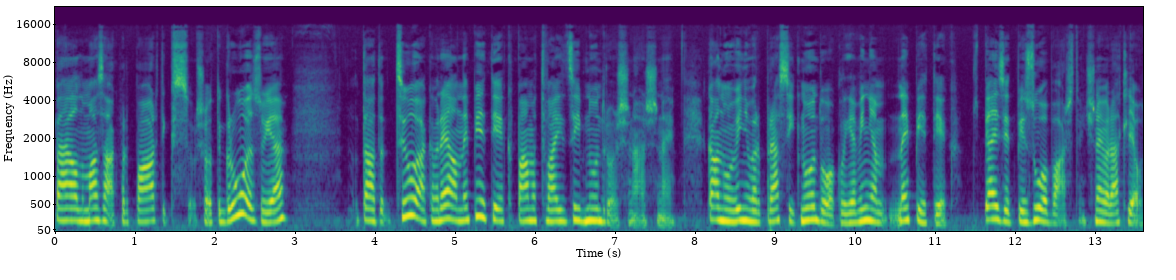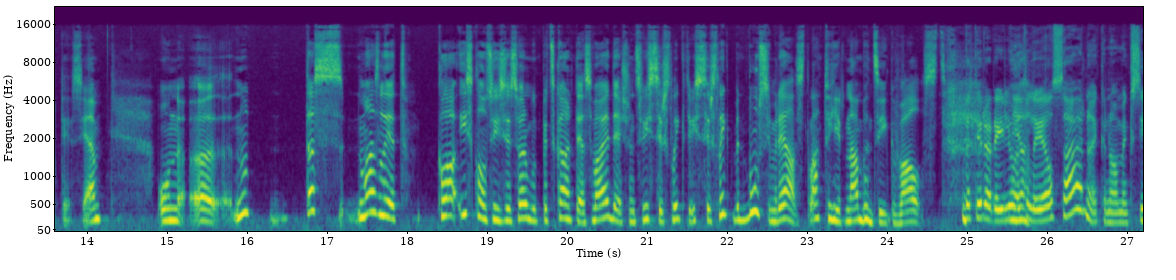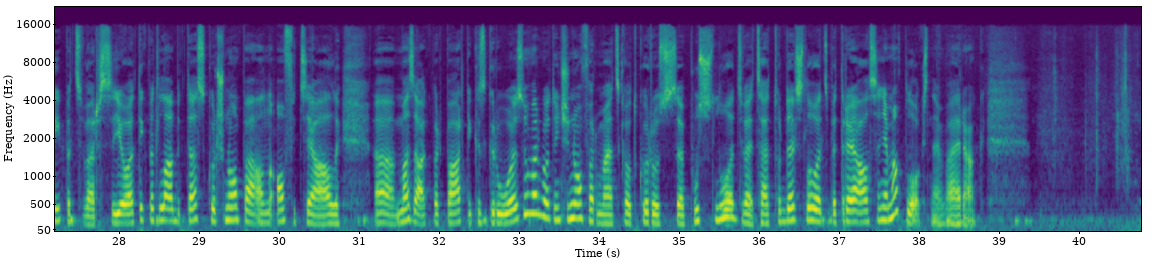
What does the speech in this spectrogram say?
pelnu mazāk par pārtiks šo grozu. Ja? Tātad cilvēkam reāli nepietiek pamatvajadzību nodrošināšanai. Kā no viņa var prasīt nodokli, ja viņam nepietiek aiziet pie zobārsta, viņš nevar atļauties. Ja? Un, uh, nu, tas mazliet Kla, izklausīsies varbūt pēc kārtējās vaidēšanas, viss ir slikti, viss ir slikti, bet būsim realisti. Latvija ir nabadzīga valsts. Bet ir arī ļoti Jā. liels ēnu ekonomikas īpatsvars, jo tikpat labi tas, kurš nopelna oficiāli uh, mazāk par pārtikas grozu, varbūt viņš ir noformēts kaut kur uz puslodzi vai ceturdaļslodzi, bet reāli saņem aploksnē vairāk.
